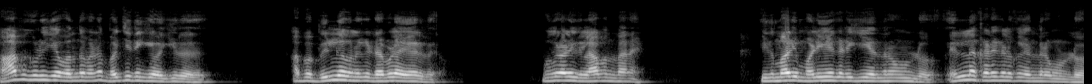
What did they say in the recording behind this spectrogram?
காப்பி குடிக்க வந்தவனே பஜ்ஜி நிற்க வைக்கிறது. அப்போ பில்லு அவனுக்கு டபுளாக ஏறுது. முதலாளிக்கு லாபம் தானே. இது மாதிரி மளிகை கடைக்கு எந்திரம் உண்டு. எல்லா கடைகளுக்கும் எந்திரம் உண்டு.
